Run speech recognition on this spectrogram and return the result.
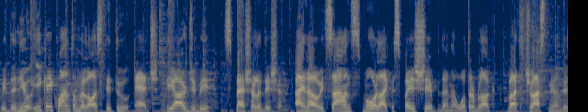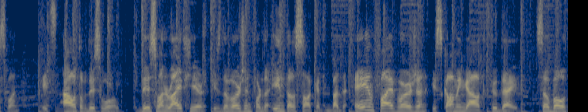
with the new EK Quantum Velocity 2 Edge DRGB Special Edition. I know, it sounds more like a spaceship than a water block, but trust me on this one. It's out of this world. This one right here is the version for the Intel socket, but the AM5 version is coming out today. So both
